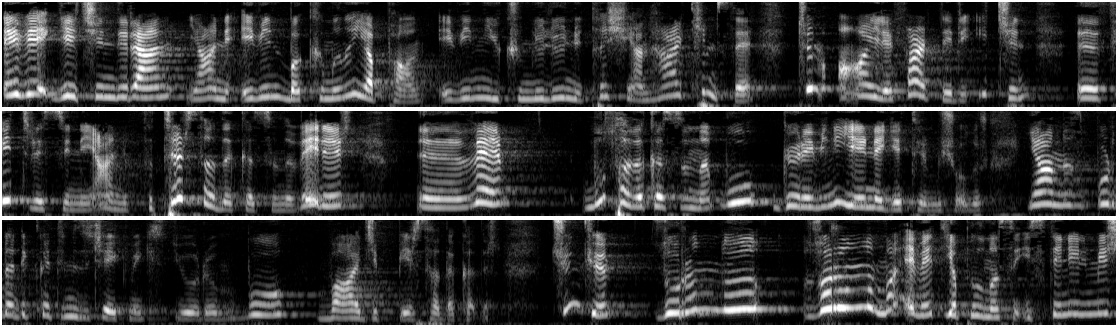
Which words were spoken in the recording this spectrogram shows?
Evi geçindiren yani evin bakımını yapan, evin yükümlülüğünü taşıyan her kimse tüm aile fertleri için e, fitresini yani fıtır sadakasını verir e, ve bu sadakasını, bu görevini yerine getirmiş olur. Yalnız burada dikkatinizi çekmek istiyorum. Bu vacip bir sadakadır. Çünkü zorunlu zorunlu mu? Evet yapılması istenilmiş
